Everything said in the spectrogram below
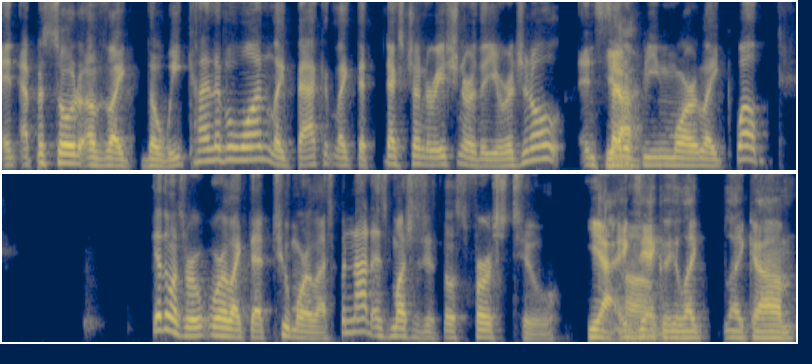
an episode of like the week kind of a one, like back at like the next generation or the original, instead Yeah. of being more like, well, the other ones were, were like that too, more or less, but not as much as those first two. Yeah, exactly. like like um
